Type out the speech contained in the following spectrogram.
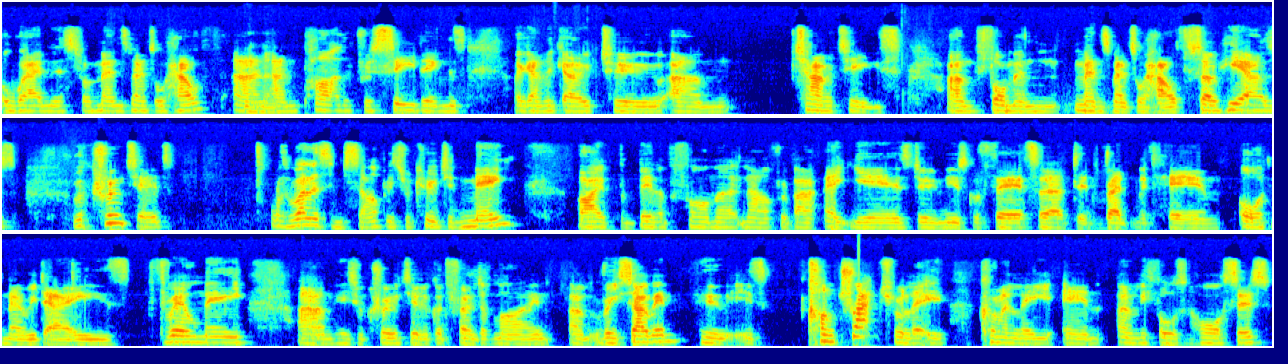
awareness for men's mental health, and, mm-hmm. and part of the proceedings are going to go to um, charities um, for men, men's mental health. So he has recruited, as well as himself, he's recruited me. I've been a performer now for about eight years, doing musical theatre. Did Rent with him, Ordinary Days, Thrill Me. Um, he's recruited a good friend of mine, um, Rhys Owen, who is contractually currently in Only Fools and Horses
